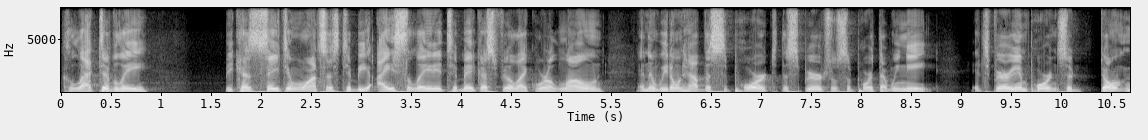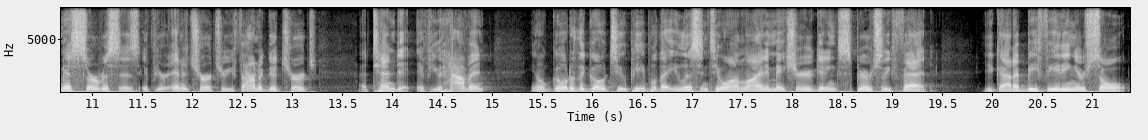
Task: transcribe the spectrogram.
collectively because Satan wants us to be isolated to make us feel like we're alone and then we don't have the support, the spiritual support that we need. It's very important. So don't miss services. If you're in a church or you found a good church, attend it. If you haven't, you know, go to the go-to people that you listen to online and make sure you're getting spiritually fed. You got to be feeding your soul.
